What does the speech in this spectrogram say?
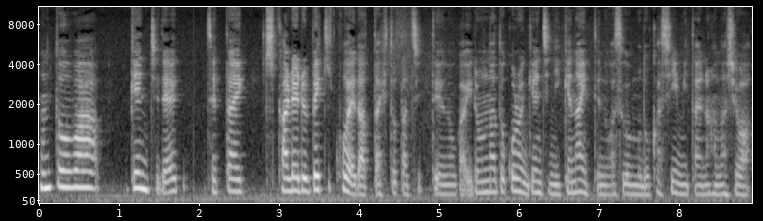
本当は現地で絶対聞かれるべき声だった人たちっていうのがいろんなところに現地に行けないっていうのがすごいもどかしいみたいな話は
